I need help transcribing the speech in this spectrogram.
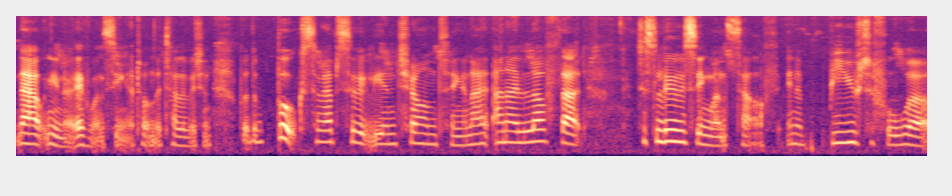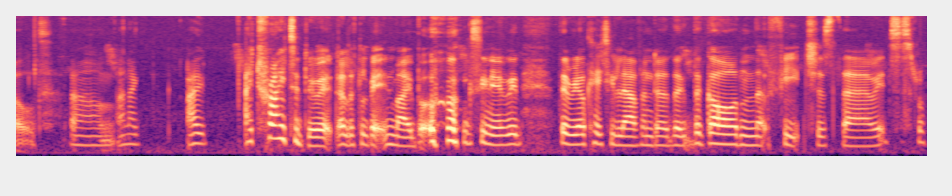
Now, you know, everyone's seeing it on the television, but the books are absolutely enchanting, and I, and I love that just losing oneself in a beautiful world. Um, and I, I I try to do it a little bit in my books, you know, with the real Katie Lavender, the, the garden that features there. It's sort of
